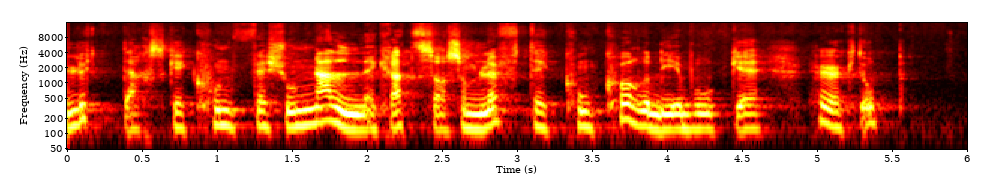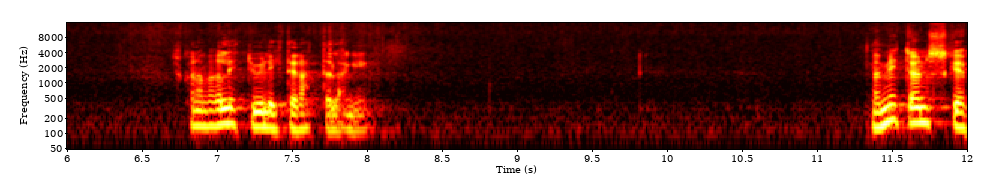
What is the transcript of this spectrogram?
lutherske, konfesjonelle kretser som løfter Konkordieboken høyt opp. Så kan det være litt ulik tilrettelegging. Men mitt ønske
